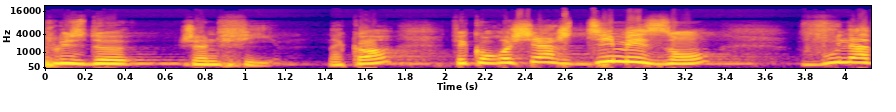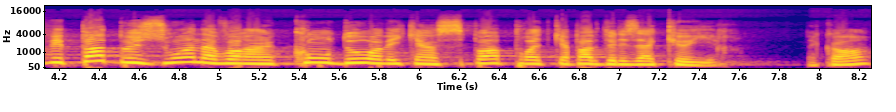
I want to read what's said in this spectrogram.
plus deux jeunes filles. D'accord? Fait qu'on recherche 10 maisons. Vous n'avez pas besoin d'avoir un condo avec un spa pour être capable de les accueillir. D'accord?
